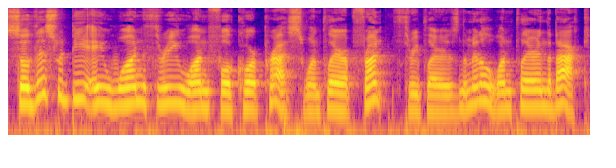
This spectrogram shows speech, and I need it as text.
so this would be a 1-3-1 full court press. One player up front, three players in the middle, one player in the back.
